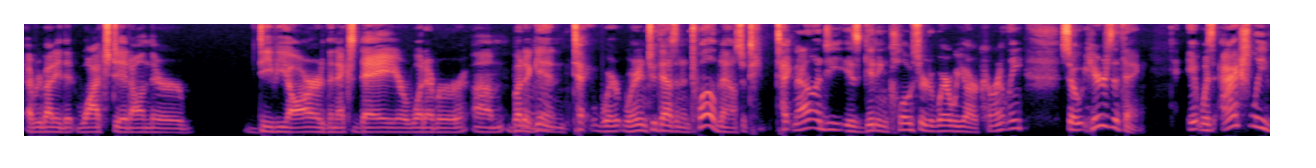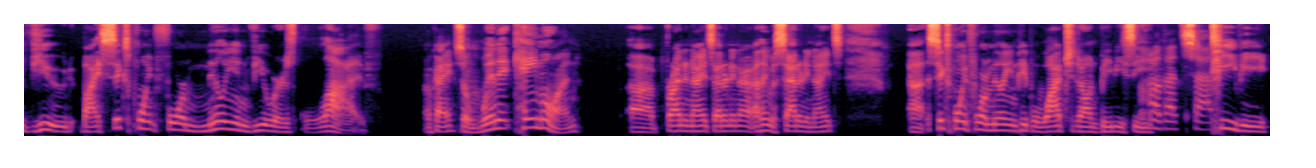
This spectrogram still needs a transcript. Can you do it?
everybody that watched it on their dvr the next day or whatever. Um, but again te- we're, we're in 2012 now so t- technology is getting closer to where we are currently. So here's the thing it was actually viewed by 6.4 million viewers live okay so when it came on uh, Friday night, Saturday night. I think it was Saturday nights. Uh, 6.4 million people watched it on BBC Oh, that's sad. TV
